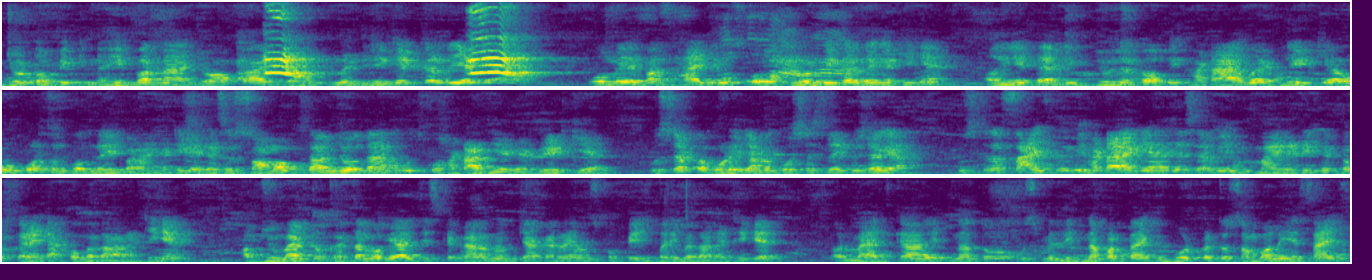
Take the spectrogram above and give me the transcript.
जो टॉपिक नहीं पढ़ना है, जो आपका एग्ज़ाम में डिलीकेट कर दिया गया है, वो मेरे पास है भी उसको हम अपलोड भी कर देंगे, ठीक है? और ये टॉपिक जो जो टॉपिक हटाया हुआ है डिलीट किया वो पोर्सन को हम नहीं पढ़ाएँगे, ठीक है? जैसे सम ऑफ़ टर्म जो होता है ना, उसको हटा दिया गया डिलीट किया उससे आपका बोर्ड एग्ज़ाम में क्वेश्चन नहीं पूछा गया। उसके तरह साइंस में भी हटाया गया है, जैसे अभी हम मैग्नेटिक इफ़ेक्ट ऑफ़ करेंट आपको बता रहे हैं, ठीक है? अब जो मैथ तो खत्म हो गया है, जिसके कारण हम क्या कर रहे हैं, उसको पेज पर ही बता रहे हैं, ठीक है? और मैथ का इतना तो उसमें लिखना पड़ता है कि बोर्ड पर तो संभव नहीं है साइंस,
